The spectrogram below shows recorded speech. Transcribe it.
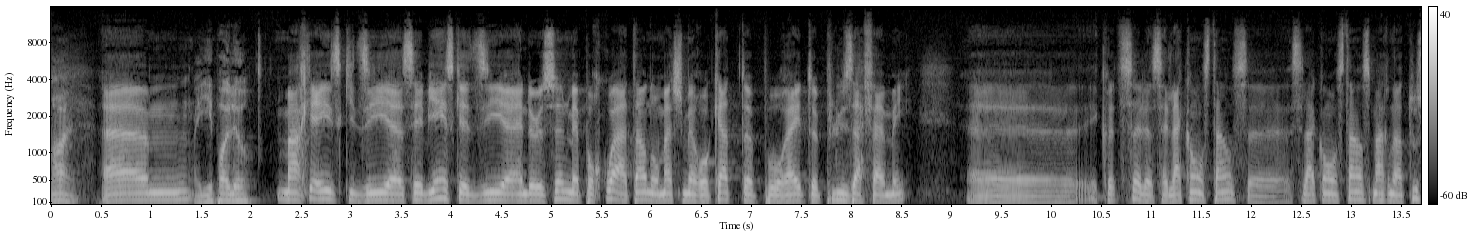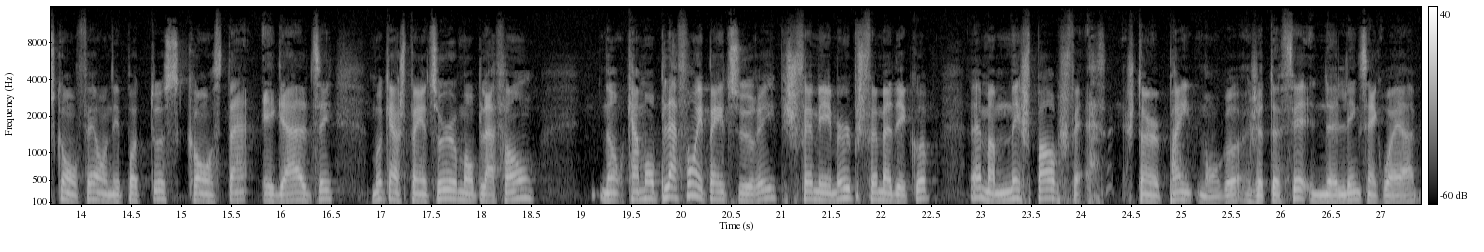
Ouais. Euh, il est pas là. Hayes qui dit euh, C'est bien ce que dit Anderson, mais pourquoi attendre au match numéro 4 pour être plus affamé? Euh, écoute, ça, c'est la constance. c'est la constance, Marc. Dans tout ce qu'on fait, on n'est pas tous constants, égales. Tu sais, moi, quand je peinture mon plafond, non, quand mon plafond est peinturé, puis je fais mes murs, puis je fais ma découpe, là, à un moment donné, je pars, puis je fais Ah, Je suis un peintre, mon gars. Je te fais une ligne, c'est incroyable.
